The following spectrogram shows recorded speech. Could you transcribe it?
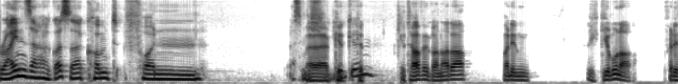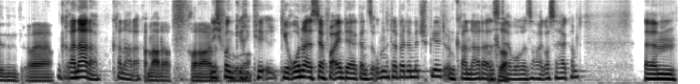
Brian Zaragoza kommt von. Lass mich Äh, lügen. Getafe, Granada, von den nicht, Girona, von den äh, Granada, Granada. Granada, Granada. Nicht von Girona. Gi- Gi- Girona ist der Verein, der ganz oben in der Tabelle mitspielt und Granada ist so. der, wo Saragossa herkommt. Ähm,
